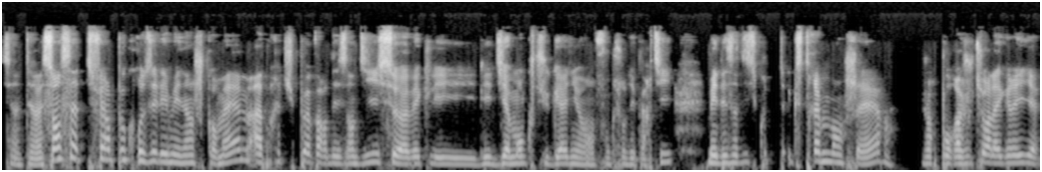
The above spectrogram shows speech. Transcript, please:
c'est intéressant. Ça te fait un peu creuser les méninges quand même. Après, tu peux avoir des indices avec les, les diamants que tu gagnes en fonction des parties. Mais des indices coûtent extrêmement cher. Genre pour rajouter sur la grille,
